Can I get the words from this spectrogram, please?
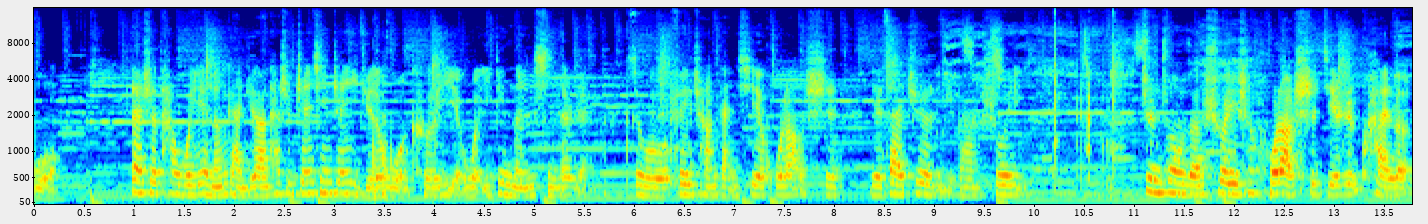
我。但是他我也能感觉到他是真心真意，觉得我可以，我一定能行的人。所以我非常感谢胡老师，也在这里吧说，郑重的说一声胡老师节日快乐。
